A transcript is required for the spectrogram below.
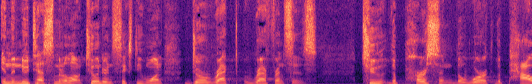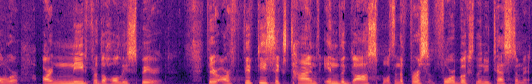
in the New Testament alone, 261 direct references to the person, the work, the power, our need for the Holy Spirit. There are 56 times in the Gospels, in the first four books of the New Testament,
